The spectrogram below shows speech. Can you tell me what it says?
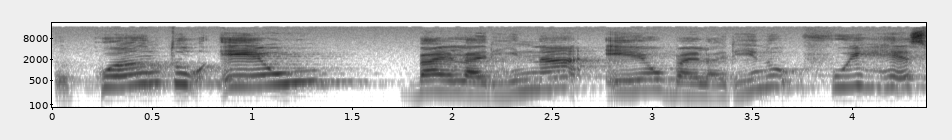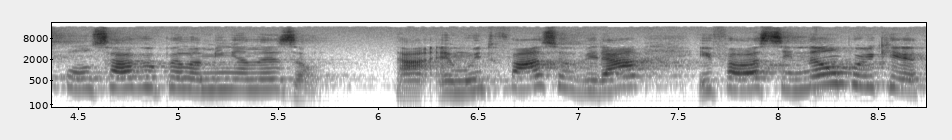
O quanto eu bailarina, eu, bailarino, fui responsável pela minha lesão. Tá? É muito fácil eu virar e falar assim, não, porque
